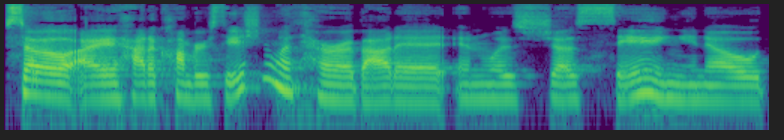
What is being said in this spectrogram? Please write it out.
so I had a conversation with her about it and was just saying, you know,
